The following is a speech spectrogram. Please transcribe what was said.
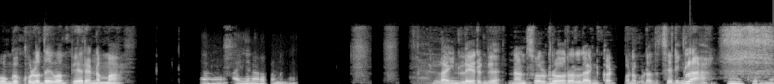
உங்க குலதெய்வம் பேர் என்னம்மா? ஆ ஐயனாரப்பனுங்க. லைன்ல இருங்க. நான் சொல்ற ம். வர லைன் கட் பண்ணக்கூடாது. சரிங்களா? ம். சரிங்க.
